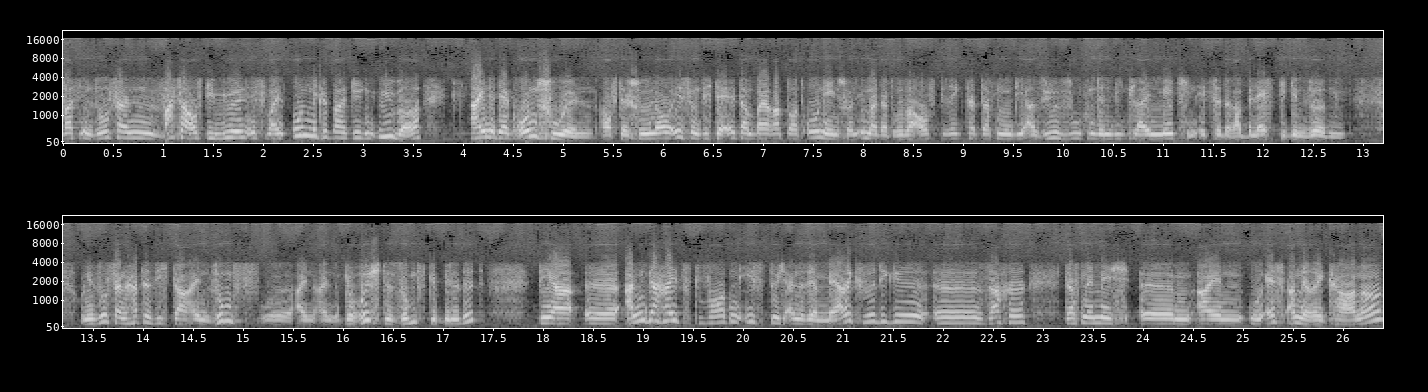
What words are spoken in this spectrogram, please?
was insofern Wasser auf die Mühlen ist, weil unmittelbar gegenüber eine der Grundschulen auf der Schönau ist und sich der Elternbeirat dort ohnehin schon immer darüber aufgeregt hat, dass nun die Asylsuchenden die kleinen Mädchen etc. belästigen würden. Und insofern hatte sich da ein Sumpf, äh, ein, ein Gerüchtesumpf gebildet, der äh, angeheizt worden ist durch eine sehr merkwürdige äh, Sache, dass nämlich ähm, ein US-Amerikaner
